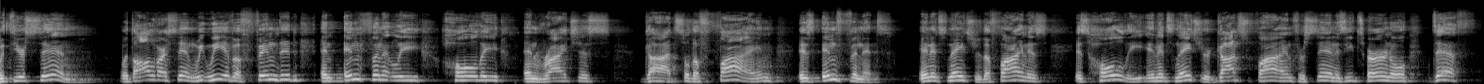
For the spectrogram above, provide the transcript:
With your sin, with all of our sin, we, we have offended an infinitely holy and righteous God. So the fine is infinite in its nature. The fine is, is holy in its nature. God's fine for sin is eternal death.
